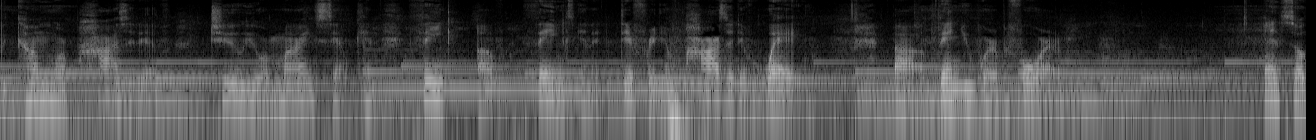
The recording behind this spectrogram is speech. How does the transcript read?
become more positive to your mindset can think of things in a different and positive way uh, than you were before. And so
